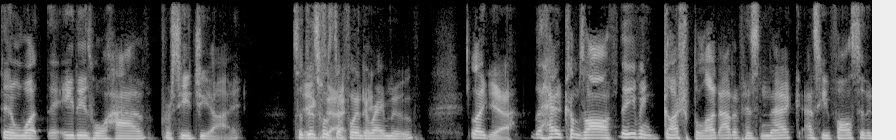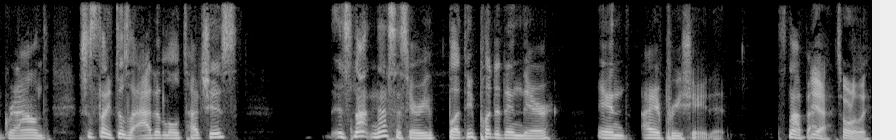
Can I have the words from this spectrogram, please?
than what the 80s will have for CGI. So this was definitely the right move. Like Yeah. the head comes off. They even gush blood out of his neck as he falls to the ground. It's just like those added little touches. It's not necessary, but they put it in there, and I appreciate it. It's not bad. Yeah, totally.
